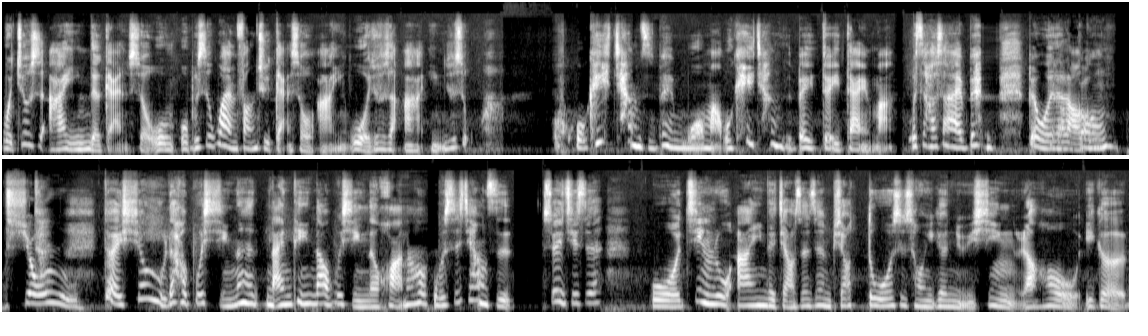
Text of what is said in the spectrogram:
我就是阿英的感受，我我不是万方去感受阿英，我就是阿英，就是我我可以这样子被摸吗？我可以这样子被对待吗？我早上还被被我的老公，老公羞辱，对，羞辱到不行，那个难听到不行的话，然后我是这样子，所以其实。我进入阿英的角色真的比较多，是从一个女性，然后一个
